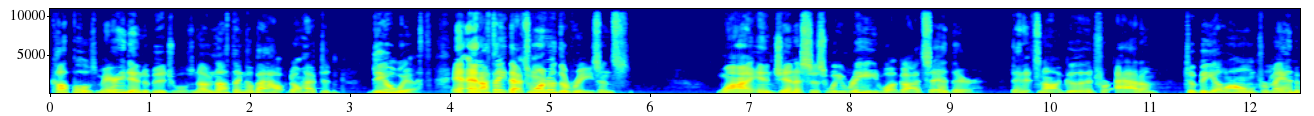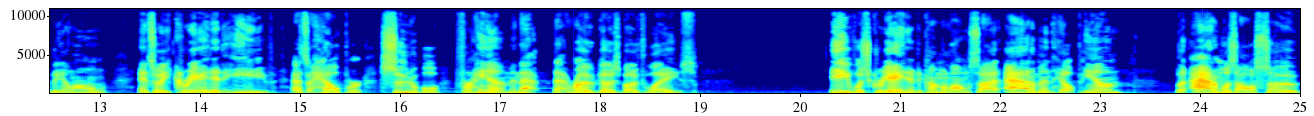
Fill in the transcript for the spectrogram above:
couples, married individuals know nothing about, don't have to deal with. And, and I think that's one of the reasons why in Genesis we read what God said there that it's not good for Adam to be alone, for man to be alone. And so he created Eve as a helper suitable for him. And that, that road goes both ways. Eve was created to come alongside Adam and help him, but Adam was also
